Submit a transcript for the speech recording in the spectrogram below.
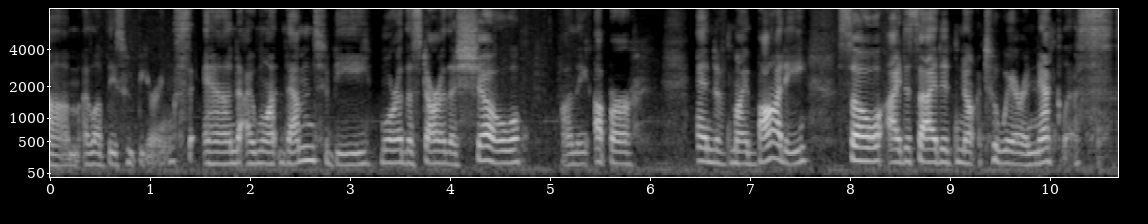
Um, I love these hoop earrings and I want them to be more of the star of the show on the upper end of my body. So I decided not to wear a necklace.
